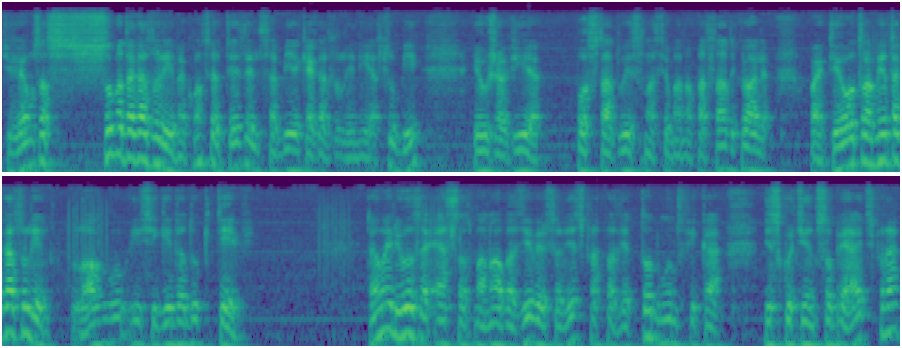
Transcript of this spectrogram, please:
tivemos a suba da gasolina. Com certeza ele sabia que a gasolina ia subir. Eu já havia postado isso na semana passada, que olha, vai ter outro aumento da gasolina, logo em seguida do que teve. Então ele usa essas manobras diversionistas para fazer todo mundo ficar discutindo sobre a AIDS para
